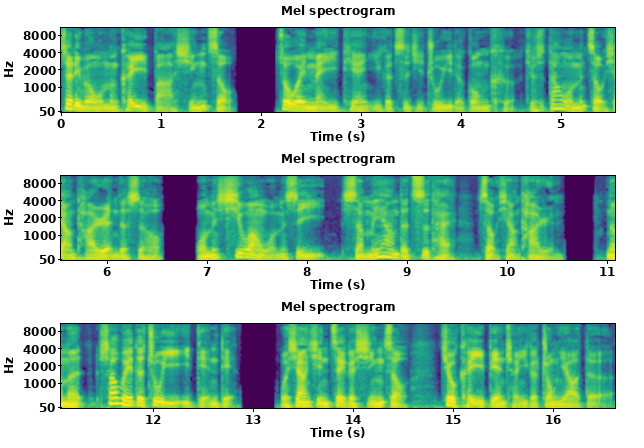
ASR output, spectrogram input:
这里面我们可以把行走作为每一天一个自己注意的功课。就是当我们走向他人的时候，我们希望我们是以什么样的姿态走向他人？那么，稍微的注意一点点，我相信这个行走就可以变成一个重要的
